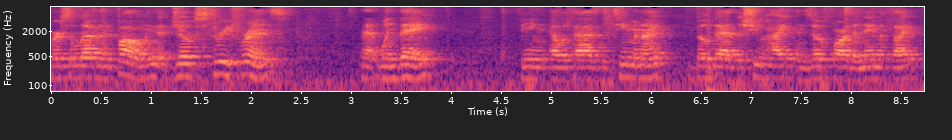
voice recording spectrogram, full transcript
verse 11 and following that Job's three friends, that when they, being Eliphaz the Temanite, Bildad the Shuhite, and Zophar the Naamathite,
